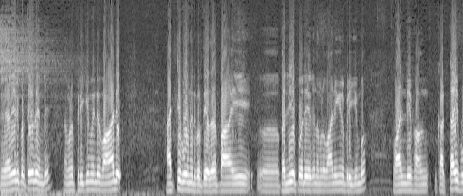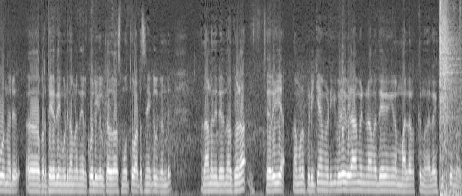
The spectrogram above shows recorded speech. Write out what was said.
വേറെ ഒരു പ്രത്യേകതയുണ്ട്. നമ്മൾ പിടിക്കുമ്പോൾ എന്റെ വാൽ അറ്റ് പോകുന്നൊരു പ്രത്യേകത ഈ പല്ലിയെ പോലെയൊക്കെ നമ്മൾ വാലിങ്ങനെ പിടിക്കുമ്പോൾ വാലിന്റെ ഭാഗം കട്ടായി പോകുന്നൊരു പ്രത്യേകതയും കൂടി നമ്മുടെ നീർക്കോലികൾക്ക് അഥവാ സ്മൂത്ത് വാട്ടർ സ്നേക്കുകൾക്കുണ്ട് അതാണ് ഇതിന്റെ നോക്കിവിടെ ചെറിയ നമ്മൾ പിടിക്കാൻ വേണ്ടി ഇവിടെ വിടാൻ വേണ്ടിയാണ് അദ്ദേഹം ഇങ്ങനെ മലർക്കുന്നത് അല്ലെങ്കിൽ ചുറ്റുന്നത്.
